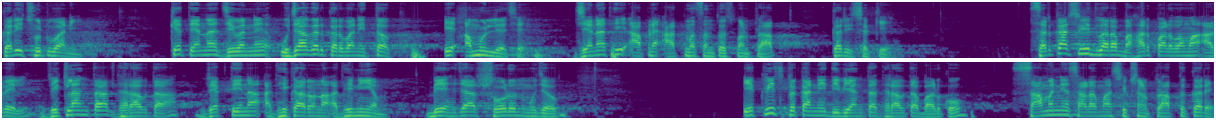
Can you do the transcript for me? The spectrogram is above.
કરી છૂટવાની કે તેના જીવનને ઉજાગર કરવાની તક એ અમૂલ્ય છે. જેનાથી આપણે આત્મસંતોષ પણ પ્રાપ્ત કરી શકીએ. સરકારશ્રી દ્વારા બહાર પાડવામાં આવેલ વિકલાંગતા ધરાવતા વ્યક્તિના અધિકારોના અધિનિયમ બે હજાર સોળ મુજબ એકવીસ પ્રકારની દિવ્યાંગતા ધરાવતા બાળકો સામાન્ય શાળામાં શિક્ષણ પ્રાપ્ત કરે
